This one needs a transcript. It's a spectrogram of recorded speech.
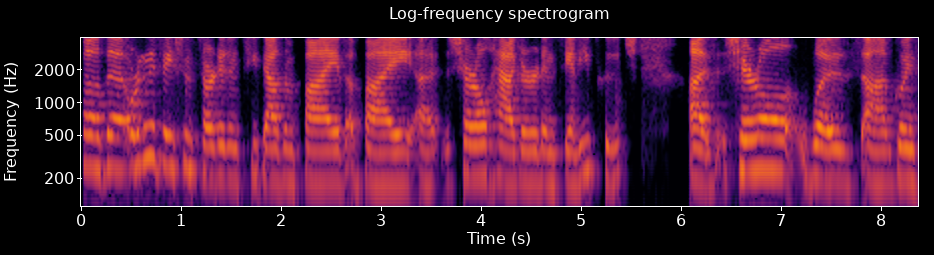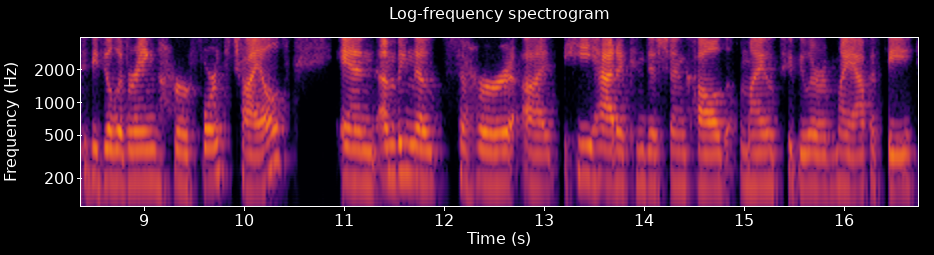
Well, the organization started in 2005 by uh, Cheryl Haggard and Sandy Pooch uh, Cheryl was uh, going to be delivering her fourth child. And unbeknownst to her, uh, he had a condition called myotubular myopathy,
